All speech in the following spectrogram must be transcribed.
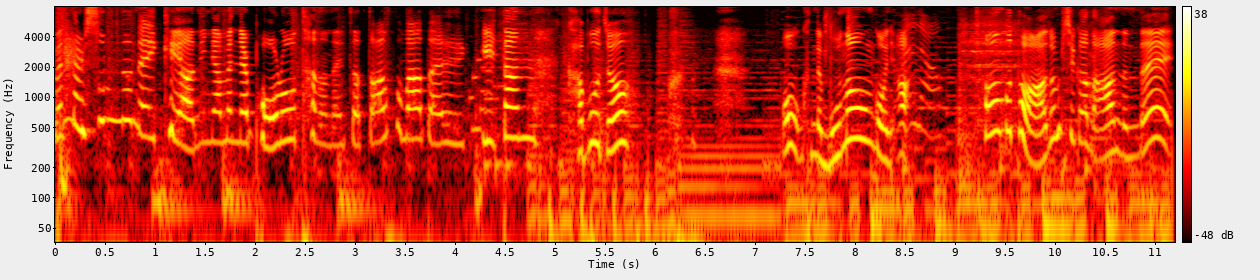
맨날 숨는 AK 아니냐? 맨날 버릇하는 애 진짜 짜증나다. 일단 가보죠. 어 근데 뭐 나온 거냐? 아 처음부터 아tom씨가 나왔는데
